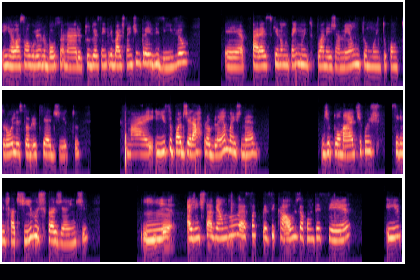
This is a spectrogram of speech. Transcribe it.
em relação ao governo Bolsonaro, tudo é sempre bastante imprevisível. É, parece que não tem muito planejamento, muito controle sobre o que é dito. Mas, e isso pode gerar problemas né, diplomáticos significativos para a gente. E a gente está vendo essa, esse caos acontecer e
